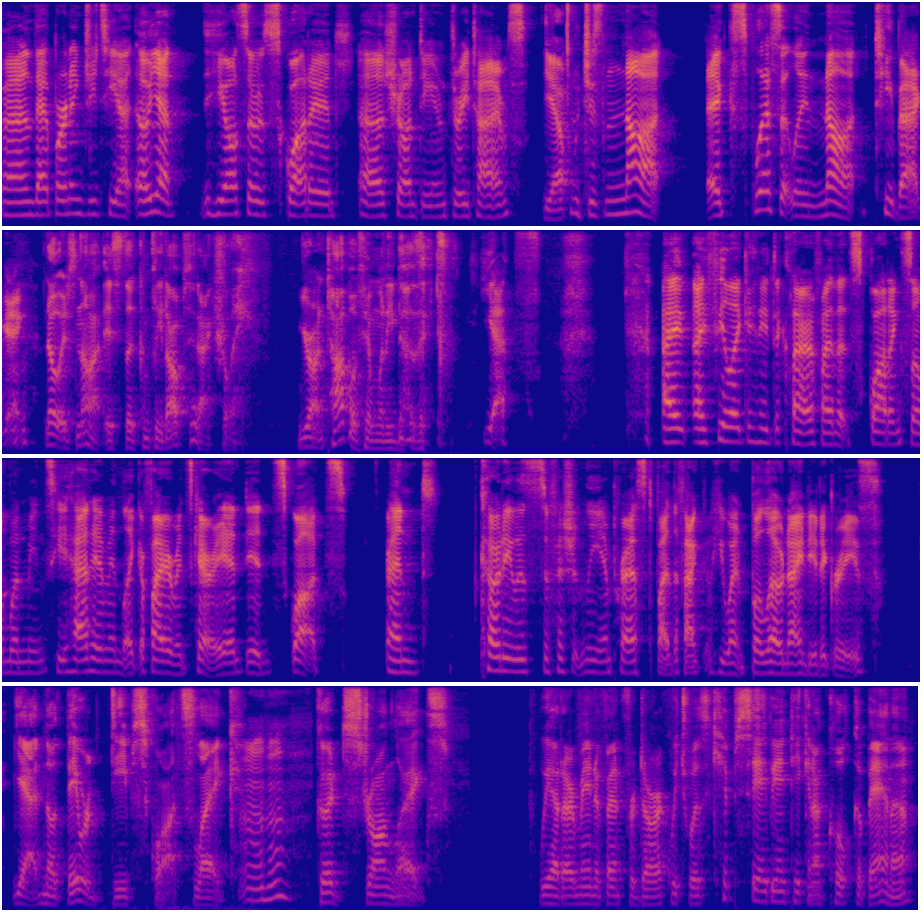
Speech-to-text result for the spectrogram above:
And that burning GTS. Oh yeah, he also squatted uh, Sean Dean three times, Yeah, which is not explicitly not teabagging. No, it's not. It's the complete opposite, actually. You're on top of him when he does it. Yes. I I feel like I need to clarify that squatting someone means he had him in like a fireman's carry and did squats. And Cody was sufficiently impressed by the fact that he went below 90 degrees. Yeah, no, they were deep squats, like Mm-hmm. Good, strong legs. We had our main event for Dark, which was Kip Sabian taking on Colt Cabana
